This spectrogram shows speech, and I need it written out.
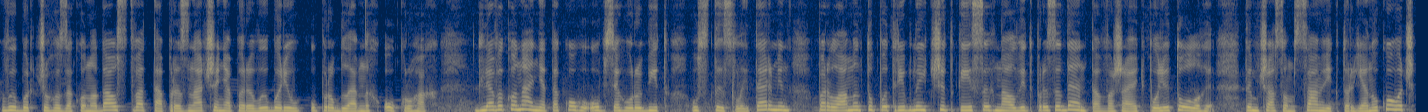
виборчого законодавства та призначення перевиборів у проблемних округах. Для виконання такого обсягу робіт у стислий термін парламенту потрібний чіткий сигнал від президента, вважають політологи. Тим часом сам Віктор Янукович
